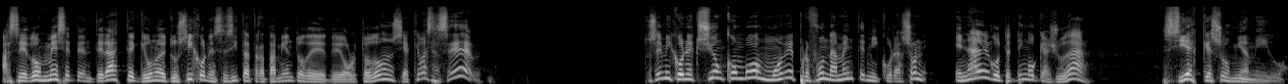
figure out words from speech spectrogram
Hace dos meses te enteraste que uno de tus hijos necesita tratamiento de, ortodoncia. ¿Qué vas a hacer? Entonces mi conexión con vos mueve profundamente mi corazón. En algo te tengo que ayudar. Si es que sos mi amigo.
